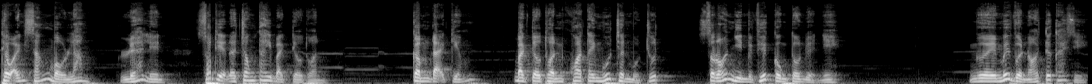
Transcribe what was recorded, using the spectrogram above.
Theo ánh sáng màu lam lóe lên, Xuất hiện ở trong tay Bạch Tiểu Thuần. Cầm đại kiếm, Bạch Tiểu Thuần khoa tay múa chân một chút, Sau đó nhìn về phía công tôn Uyển Nhi. Người mới vừa nói tới cái gì?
